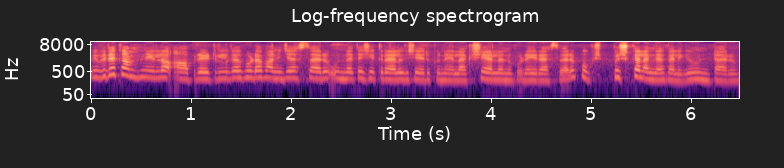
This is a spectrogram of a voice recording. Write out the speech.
వివిధ కంపెనీల్లో ఆపరేటర్లుగా కూడా పనిచేస్తారు. ఉన్నత శిఖరాలకు చేరుకునే లక్ష్యాలను కూడా ఈ రాశివారు పుష్ పుష్కలంగా కలిగి ఉంటారు.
